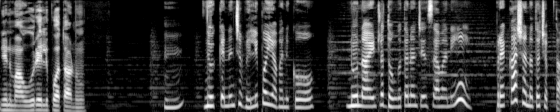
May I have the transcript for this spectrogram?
నేను మా ఊరు వెళ్ళిపోతాను. నువ్వు ఇక్కడి నుంచి వెళ్ళిపోయావనుకో నువ్వు నా ఇంట్లో దొంగతనం చేశావని ప్రకాష్ అన్నతో చెప్తా.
